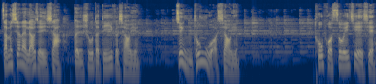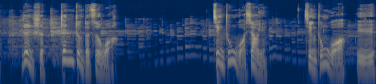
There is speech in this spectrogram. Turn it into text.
咱们先来了解一下本书的第一个效应——镜中我效应，突破思维界限。认识真正的自我，镜中我效应，镜中我与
